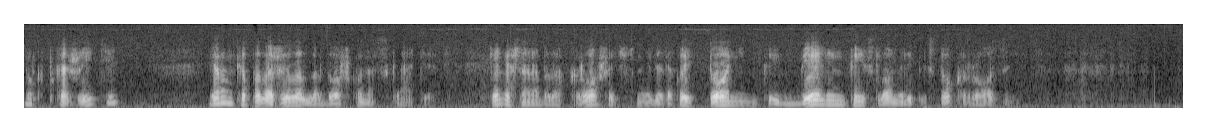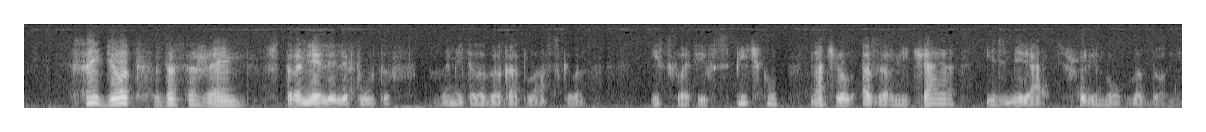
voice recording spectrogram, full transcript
Ну-ка, покажите. Веронка положила ладошку на скатерть. Конечно, она была крошечной, да такой тоненькой, беленькой, словно лепесток розы. «Сойдет за сажень в стране лилипутов», — заметил адвокат ласково, и, схватив спичку, начал, озорничая, измерять ширину ладони.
